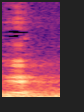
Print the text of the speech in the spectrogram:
Yeah.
